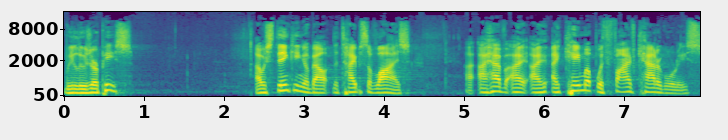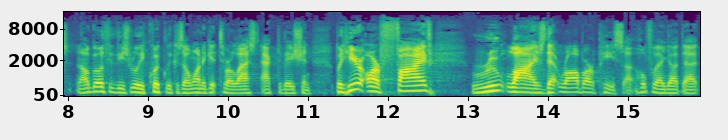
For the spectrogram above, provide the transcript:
We lose our peace. I was thinking about the types of lies. I have I, I came up with five categories, and I'll go through these really quickly because I want to get to our last activation. But here are five root lies that rob our peace. Uh, hopefully, I got that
